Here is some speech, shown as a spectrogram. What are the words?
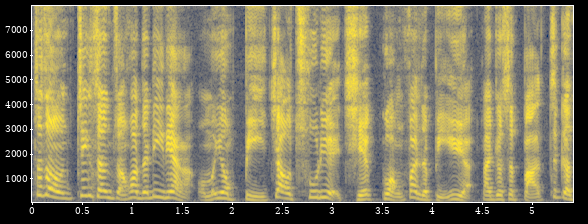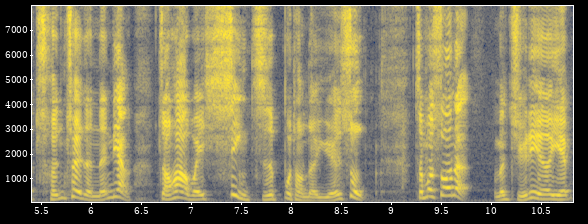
这种精神转化的力量啊，我们用比较粗略且广泛的比喻啊，那就是把这个纯粹的能量转化为性质不同的元素。怎么说呢？我们举例而言，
